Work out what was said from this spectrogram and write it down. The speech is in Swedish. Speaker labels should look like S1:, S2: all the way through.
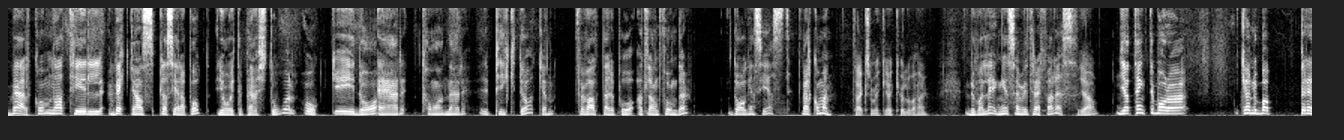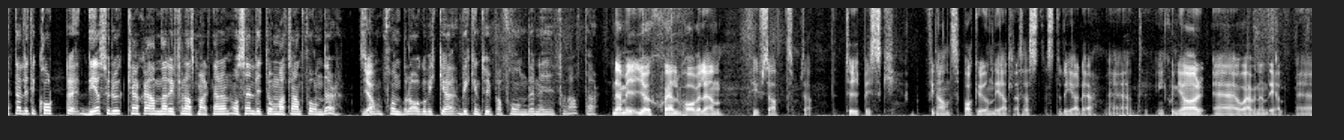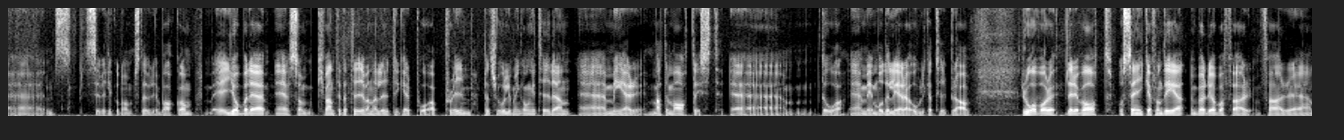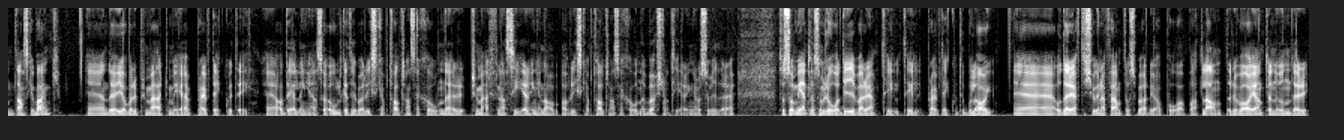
S1: Välkomna till veckans placerarpott. Jag heter Per Ståhl och idag är Taner Pikdöken förvaltare på Atlant Fonder. Dagens gäst. Välkommen!
S2: Tack så mycket, kul att vara här.
S1: Det var länge sedan vi träffades.
S2: Ja.
S1: Jag tänkte bara, kan du bara berätta lite kort, dels hur du kanske hamnade i finansmarknaden och sen lite om Atlant Fonder som ja. fondbolag och vilka, vilken typ av fonder ni förvaltar?
S2: Nej, men jag själv har väl en hyfsat här, typisk finansbakgrund egentligen. Så jag studerade eh, ingenjör eh, och även en del eh, civilekonomstudier bakom. Eh, jobbade eh, som kvantitativ analytiker på Preem Petroleum en gång i tiden. Eh, mer matematiskt eh, då eh, med modellera olika typer av råvaruderivat och sen gick jag från det och började jobba för, för eh, Danske Bank Eh, där jag jobbade primärt med private equity-avdelningen, eh, Så alltså olika typer av riskkapitaltransaktioner, primärt finansieringen av, av riskkapitaltransaktioner, börsnoteringar och så vidare. Så som egentligen som rådgivare till, till private equity-bolag. Eh, och därefter 2015 så började jag på, på Atlant och det var egentligen under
